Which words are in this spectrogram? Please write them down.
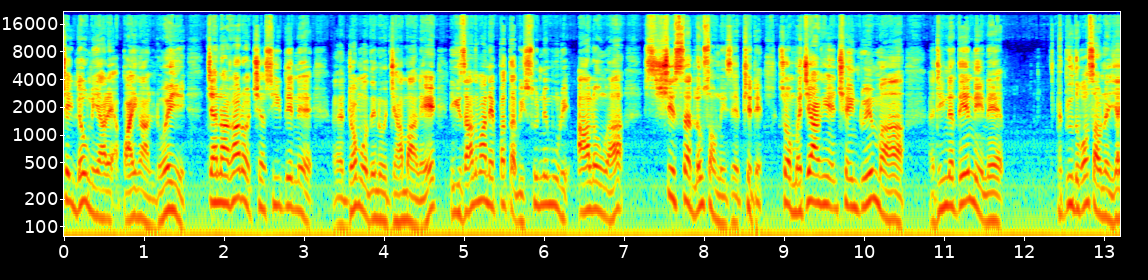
ရှိတ်လုံနေရတဲ့အပိုင်းကလွဲရင်ကျန်တာကတော့ Chelsea တင်းနဲ့ဒေါ်မွန်တင်းတို့ကြားမှာလည်းဒီကစားသမားနဲ့ပတ်သက်ပြီးဆွေးနွေးမှုတွေအားလုံးကရှေ့ဆက်လှုပ်ဆောင်နေစေဖြစ်တယ်ဆိုတော့မကြခင်အချိန်တွင်းမှာဒီနှစ်သင်းအနေနဲ့ အပြူသဘောဆောင်တဲ့ရ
